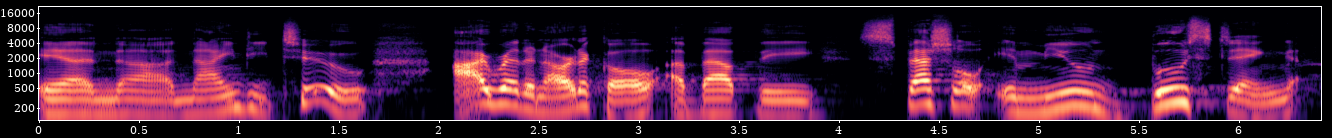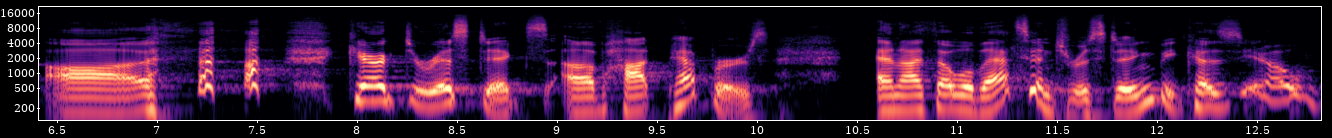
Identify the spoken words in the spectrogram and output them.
in uh, 92 i read an article about the special immune boosting uh, characteristics of hot peppers and i thought well that's interesting because you know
